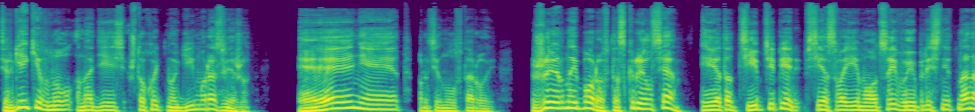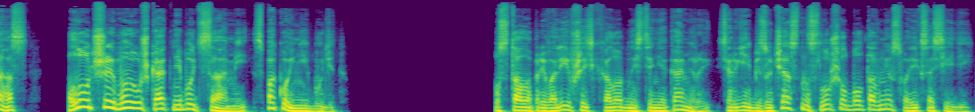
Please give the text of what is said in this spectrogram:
Сергей кивнул, надеясь, что хоть ноги ему развяжут. «Э, нет», — протянул второй. «Жирный Боров-то скрылся, и этот тип теперь все свои эмоции выплеснет на нас. Лучше мы уж как-нибудь сами, спокойней будет». Устало привалившись к холодной стене камеры, Сергей безучастно слушал болтовню своих соседей.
